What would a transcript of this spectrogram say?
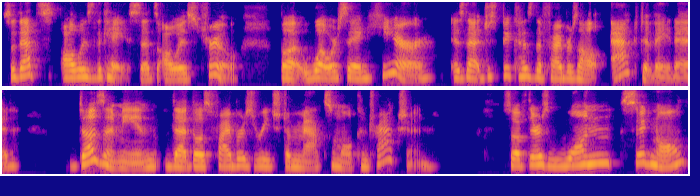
So that's always the case. That's always true. But what we're saying here is that just because the fiber's all activated doesn't mean that those fibers reached a maximal contraction. So if there's one signal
